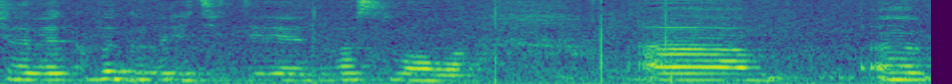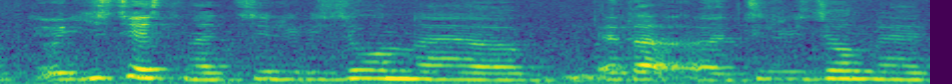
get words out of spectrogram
человек выговорить эти два слова. А, э, Естественно, телевизионная, это э, телевизионные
